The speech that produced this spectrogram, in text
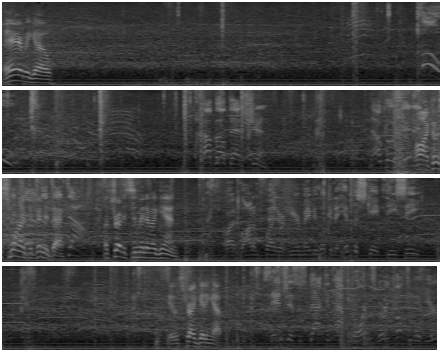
There we go. Oh! How about that shin? Now goes in. Oh, I could have sworn I defended that. Let's try to submit him again. All right, bottom fighter here, maybe looking to hip escape, DC. Okay, let's try getting up. Sanchez is back in half guard. He's very comfortable here.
